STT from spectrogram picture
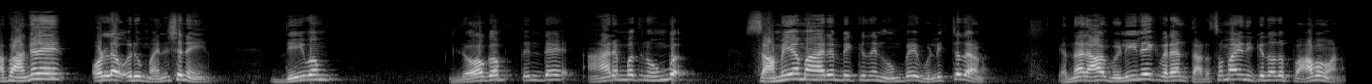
അപ്പം അങ്ങനെ ഉള്ള ഒരു മനുഷ്യനെ ദൈവം ലോകത്തിന്റെ ആരംഭത്തിന് മുമ്പ് സമയം ആരംഭിക്കുന്നതിന് മുമ്പേ വിളിച്ചതാണ്. എന്നാൽ ആ വിളിയിലേക്ക് വരാൻ തടസ്സമായി നിൽക്കുന്നത് പാപമാണ്.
